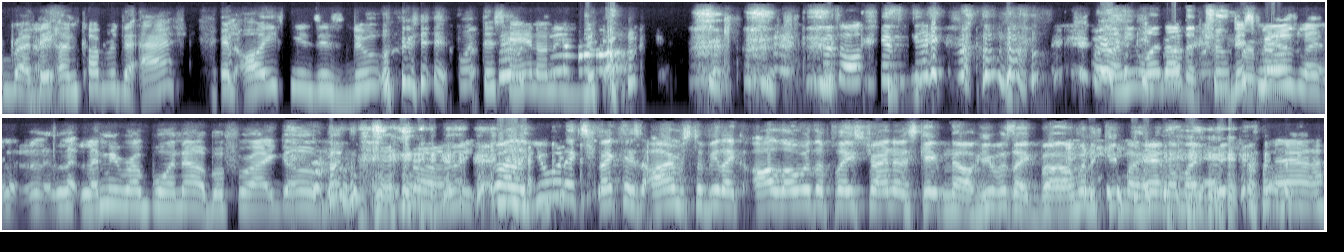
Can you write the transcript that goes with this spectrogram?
bro, they uncovered the ash, and all you see is this dude with his hand on his dick. It's all his dick, bro. Bro, he went on the trooper, This man. man's like, "L- l- let me rub one out before I go, bro. bro like, Bro, like you would expect his arms to be like all over the place trying to escape. No, he was like, bro, I'm gonna keep my hand on my dick. yeah,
